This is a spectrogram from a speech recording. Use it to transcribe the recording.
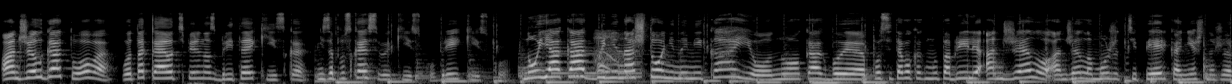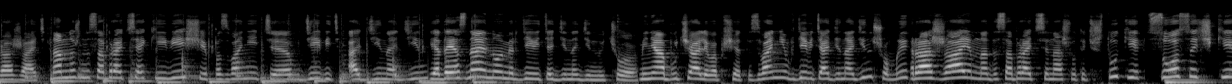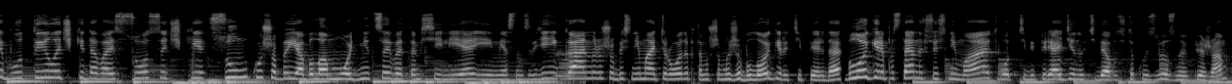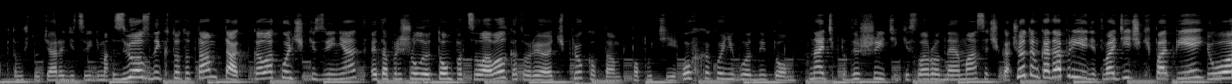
Анжел готова. Вот такая вот теперь у нас бритая киска. Не запускай свою киску. Брей киску. Но я как бы ни на что не намекаю, но как бы после того, как мы побрили Анжелу, Анжела может теперь, конечно же, рожать. Нам нужно собрать всякие вещи, позвонить э, в 911. Я да я знаю номер 911, вы что? Меня обучали вообще-то. Звоним в 911, что мы рожаем, надо собрать все наши вот эти штуки. Сосочки, бутылочки, давай сосочки, сумку, чтобы я была модницей в этом селе и местном заведении, камеру, чтобы снимать роды, потому что мы же блогеры теперь, да? Блогеры постоянно все снимают, вот тебе переодену тебя вот в такую звездную пижамку, потому что у тебя родится, видимо, звездный кто-то там. Так, колокольчики звенят. Это пришел ее Том поцеловал, который отчпекал там по пути. Ох, какой негодный Том. Нате, подышите, кислородная масочка. Что там, когда приедет? Водички попей. Все,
